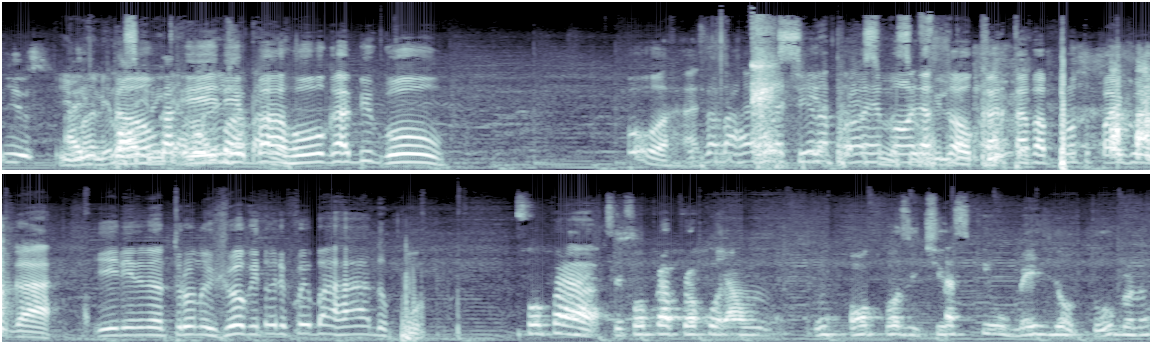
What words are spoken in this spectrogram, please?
Isso. E Aí mas mesmo Gabigol- assim, o Gabigol Ele barrou. barrou o Gabigol. Porra, Ele vai barrar você na então, próxima, irmão, olha filho só, o cara tava pronto pra jogar. E ele não entrou no jogo, então ele foi barrado, pô. Se for pra, se for pra procurar um, um ponto positivo, acho que o mês de outubro, né?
